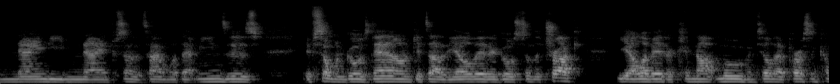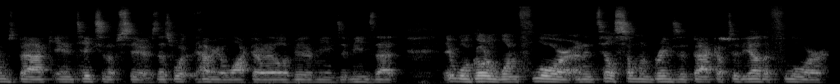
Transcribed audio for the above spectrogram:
99% of the time, what that means is if someone goes down, gets out of the elevator, goes to the truck, the elevator cannot move until that person comes back and takes it upstairs. That's what having a locked out elevator means. It means that it will go to one floor, and until someone brings it back up to the other floor,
